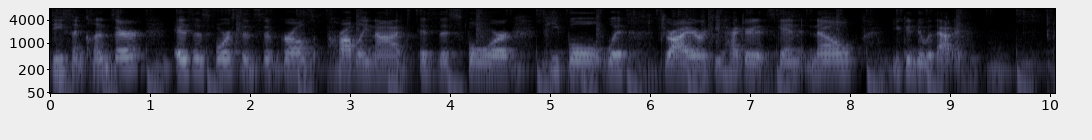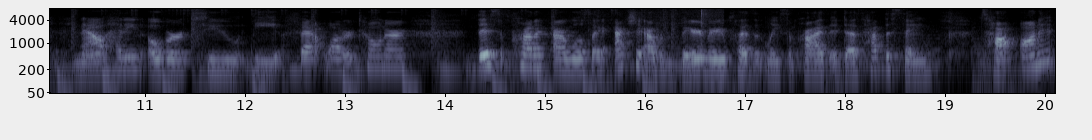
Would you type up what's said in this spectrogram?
decent cleanser. Is this for sensitive girls? Probably not. Is this for people with dry or dehydrated skin? No, you can do without it. Now heading over to the Fat Water Toner. This product, I will say, actually I was very, very pleasantly surprised. It does have the same top on it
